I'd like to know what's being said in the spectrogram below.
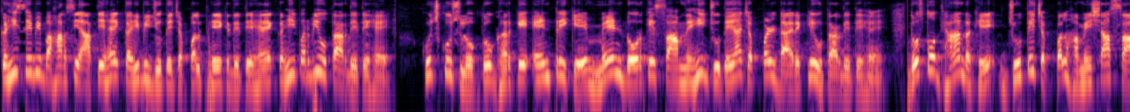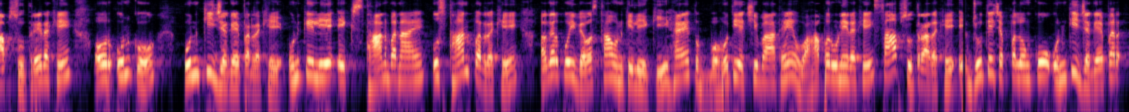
कहीं से भी बाहर से आते हैं, कहीं भी जूते चप्पल फेंक देते हैं, कहीं पर भी उतार देते हैं। कुछ कुछ लोग तो घर के एंट्री के मेन डोर के सामने ही जूते या चप्पल डायरेक्टली उतार देते हैं। दोस्तों, ध्यान रखें, जूते, चप्पल हमेशा साफ़ सुथरे रखें और उनको उनकी जगह पर रखें। उनके लिए एक स्थान बनाएँ। उस स्थान पर रखें। अगर कोई व्यवस्था उनके लिए की है तो बहुत ही अच्छी बात है। वहाँ पर उन्हें रखें। साफ़ सुथरा रखें। जूते, चप्पलों को उनकी जगह पर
